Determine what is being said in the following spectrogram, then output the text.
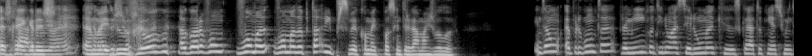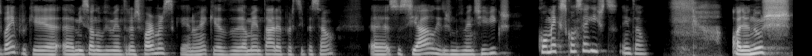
as regras é? a, meio do, do jogo. jogo. Agora vou-me vou vou adaptar e perceber como é que posso entregar mais valor. Então, a pergunta para mim continua a ser uma que se calhar tu conheces muito bem, porque é a, missão do movimento Transformers, que é, não é? que é de aumentar a participação uh, social e dos movimentos cívicos. Como é que se consegue isto, então? Olha, nos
